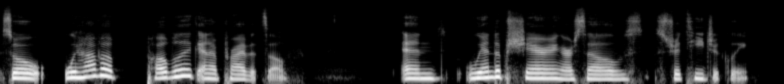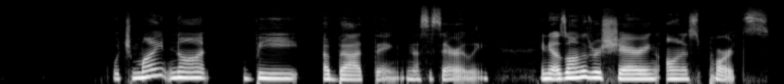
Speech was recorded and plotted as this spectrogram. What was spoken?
so we have a public and a private self and we end up sharing ourselves strategically which might not be a bad thing necessarily you know as long as we're sharing honest parts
